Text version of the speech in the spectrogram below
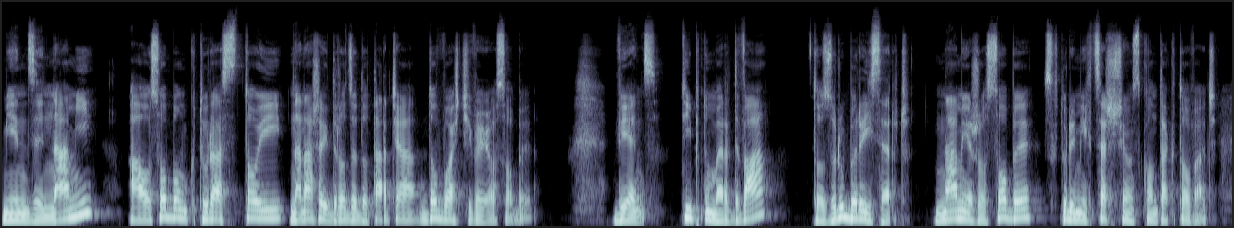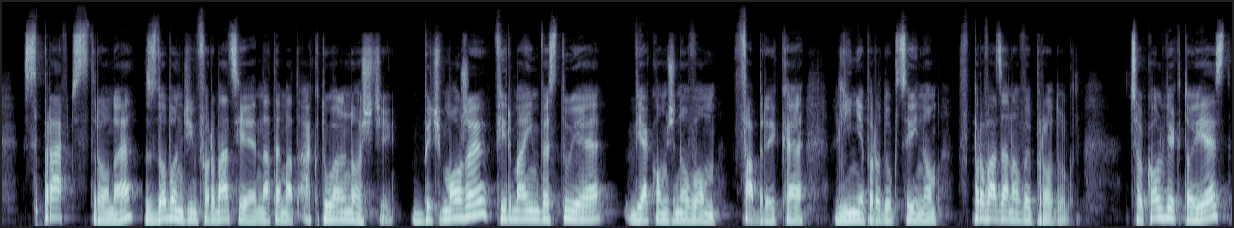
między nami a osobą, która stoi na naszej drodze dotarcia do właściwej osoby. Więc tip numer dwa to zrób research. Namierz osoby, z którymi chcesz się skontaktować. Sprawdź stronę, zdobądź informacje na temat aktualności. Być może firma inwestuje w jakąś nową fabrykę, linię produkcyjną, wprowadza nowy produkt. Cokolwiek to jest,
